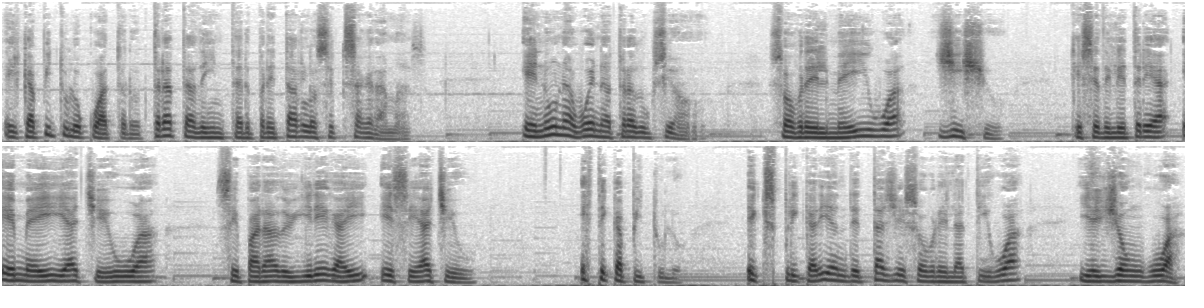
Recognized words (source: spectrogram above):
El capítulo 4 trata de interpretar los hexagramas. En una buena traducción sobre el Meiwa Jishu, que se deletrea M-I-H-U-A separado Y-I-S-H-U. Este capítulo explicaría en detalle sobre el Atiwa y el Yonghua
